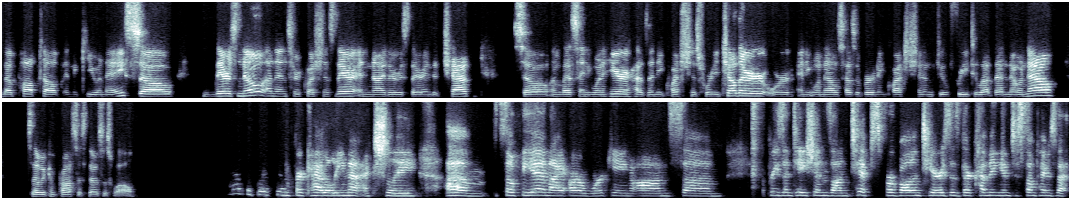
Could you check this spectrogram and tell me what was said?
That popped up in the Q and A. So there's no unanswered questions there, and neither is there in the chat. So unless anyone here has any questions for each other or anyone else has a burning question, feel free to let that know now so that we can process those as well have a question for Catalina, actually. Um, Sophia and I are working on some presentations on tips for volunteers as they're coming into sometimes that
